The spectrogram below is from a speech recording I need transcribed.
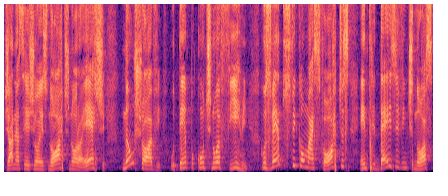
Já nas regiões norte e noroeste, não chove, o tempo continua firme. Os ventos ficam mais fortes, entre 10 e 20 nós,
